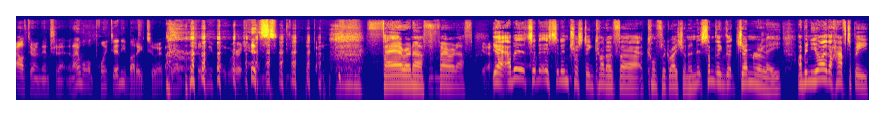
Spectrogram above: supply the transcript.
out there on the internet. And I won't point anybody to it. I won't show anybody where it is. fair enough. Mm-hmm. Fair enough. Yeah. yeah I mean, it's an it's an interesting kind of uh, conflagration, and it's something that generally, I mean, you either have to be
